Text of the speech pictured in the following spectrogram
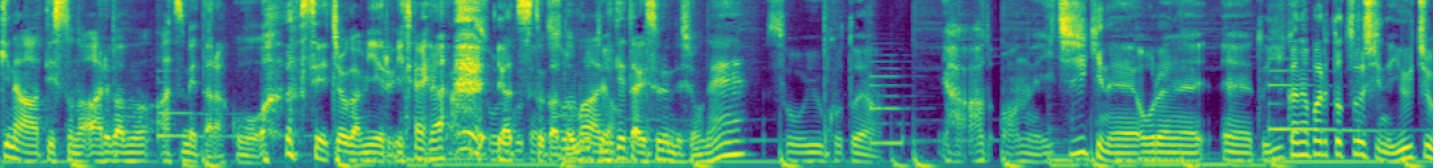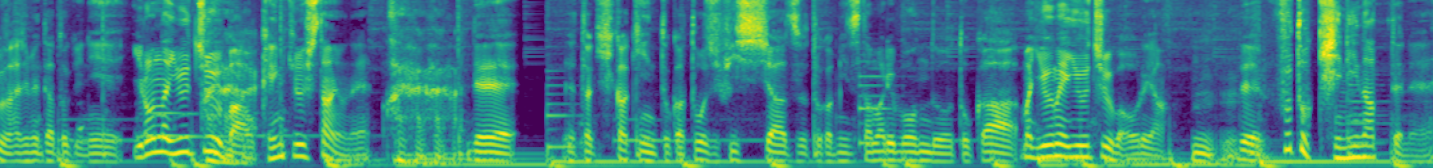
きなアーティストのアルバムを集めたらこう 成長が見えるみたいなや。つとかとまあ似てたりするんでしょうね。そういうことやん。いやあとあのね一時期ね俺ねえっ、といいかねパレット通信で YouTube 始めた時にいろんな YouTuber はいを研究したんよね、はいはいはいはい。でえっとヒカキンとか当時フィッシャーズとか水溜りボンドとか、まあ、有名 YouTuber おるやんうんうん。でふと気になってね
